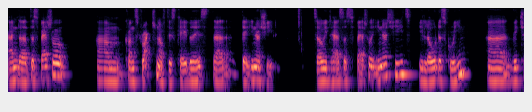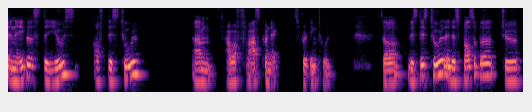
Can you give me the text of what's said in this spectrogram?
And uh, the special um, construction of this cable is the, the inner sheet. So it has a special inner sheet below the screen, uh, which enables the use of this tool, um, our Fast Connect stripping tool. So with this tool, it is possible to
